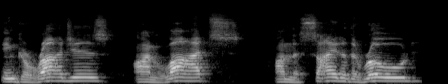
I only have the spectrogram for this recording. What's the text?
in garages, on lots, on the side of the road.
